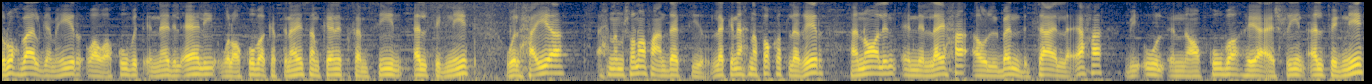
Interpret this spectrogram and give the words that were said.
نروح بقى الجماهير وعقوبة النادي الأهلي والعقوبة كابتن هيثم كانت 50000 جنيه. والحقيقة إحنا مش هنقف عندها كتير لكن إحنا فقط لا غير هنعلن إن اللائحة أو البند بتاع اللائحة بيقول إن عقوبة هي 20000 جنيه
